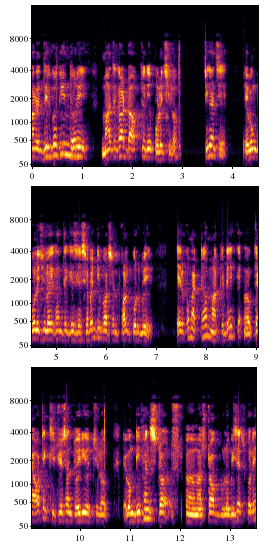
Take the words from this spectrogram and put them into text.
মানে দীর্ঘদিন ধরে মাঝগার ডককে নিয়ে পড়েছিল, ঠিক আছে? এবং বলেছিল এখান থেকে সে সেভেন্টি পার্সেন্ট ফল করবে, এরকম একটা মার্কেটে ক্যাওটিক সিচুয়েশন তৈরি হচ্ছিল এবং ডিফেন্স স্টকগুলো বিশেষ করে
